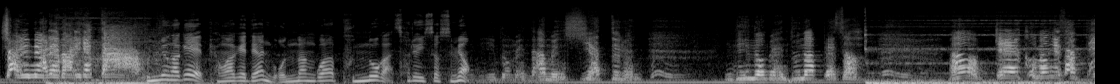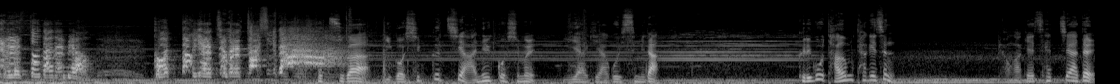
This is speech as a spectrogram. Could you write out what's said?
절멸해버리겠다! 분명하게 병학에 대한 원망과 분노가 서려 있었으며 이놈의 남은 씨앗들은 니놈의 눈앞에서 아홉 개의 구멍에서 피를 쏟아내며 고통에 죽을 것이다! 복수가 이것이 끝이 아닐 것임을 이야기하고 있습니다. 그리고 다음 타겟은 병학의 셋째 아들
